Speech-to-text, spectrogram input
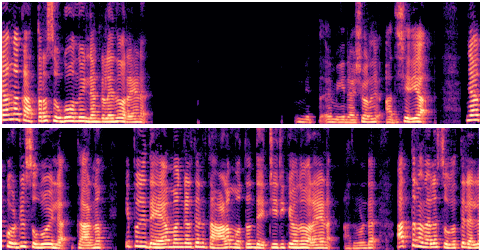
ഞങ്ങൾക്ക് അത്ര സുഖമൊന്നും ഇല്ലെങ്കിലേ എന്ന് പറയണ മീനാക്ഷി പറഞ്ഞു അത് ശരിയാ. ഞങ്ങൾക്ക് ഒരു സുഖമില്ല കാരണം ഇപ്പൊ ഈ ദേവമംഗലത്തിന് താളം മൊത്തം തെറ്റിയിരിക്കുമെന്ന് പറയണ. അതുകൊണ്ട് അത്ര നല്ല സുഖത്തിലല്ല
